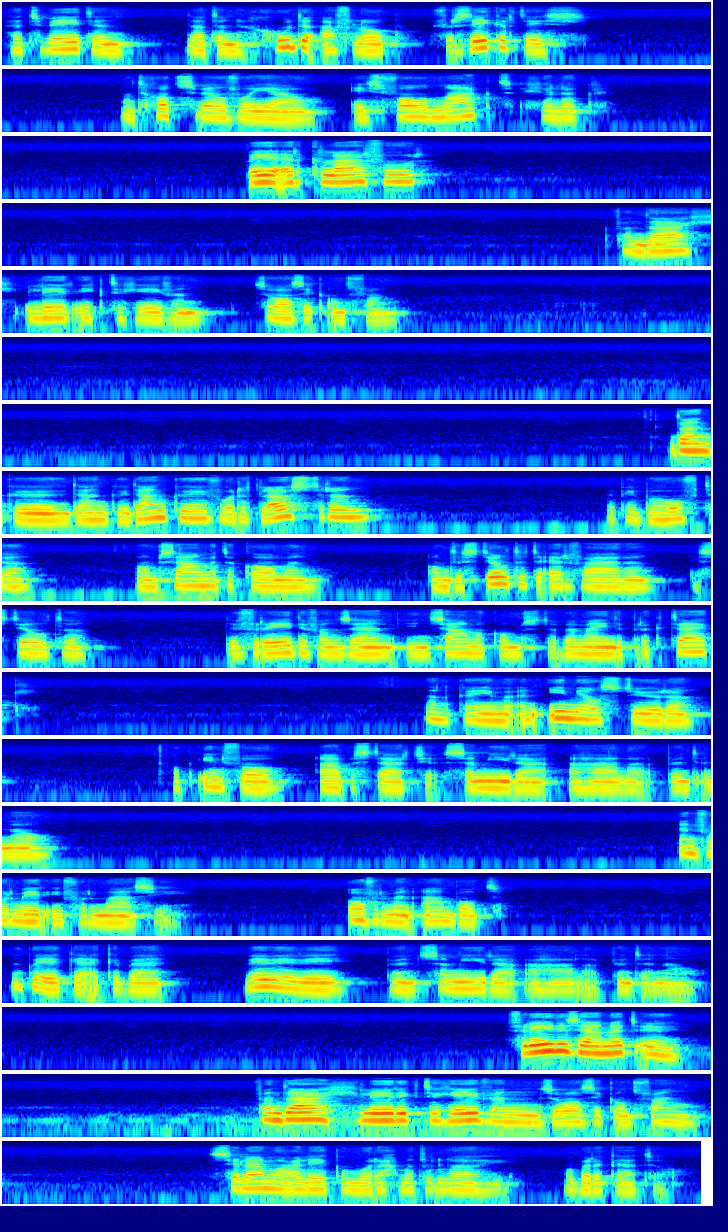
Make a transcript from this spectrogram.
het weten dat een goede afloop verzekerd is. Want Gods wil voor jou is volmaakt geluk. Ben je er klaar voor? Vandaag leer ik te geven zoals ik ontvang. Dank u, dank u, dank u voor het luisteren. Heb je behoefte om samen te komen, om de stilte te ervaren, de stilte, de vrede van zijn in samenkomsten bij mij in de praktijk? Dan kun je me een e-mail sturen op info apenstaartje En voor meer informatie over mijn aanbod, dan kun je kijken bij www.samiraahalen.nl. Vrede zijn met u. Vandaag leer ik te geven zoals ik ontvang. Assalamu alaikum wa rahmatullahi wa barakatuh.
